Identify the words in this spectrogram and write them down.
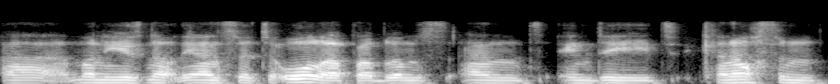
uh, money is not the answer to all our problems and indeed can often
